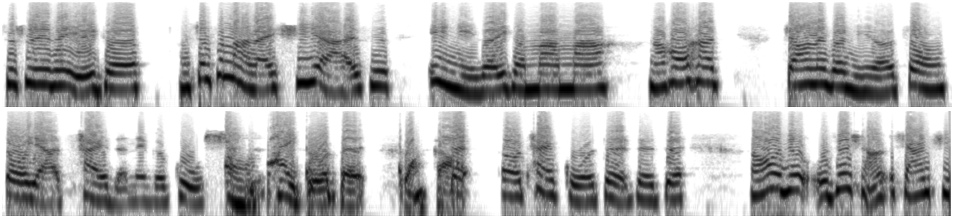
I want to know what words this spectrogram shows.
就是因为有一个好像是马来西亚还是印尼的一个妈妈，然后她教那个女儿种豆芽菜的那个故事。哦，泰国的广告。对，呃，泰国，对对对。然后就我就想想起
